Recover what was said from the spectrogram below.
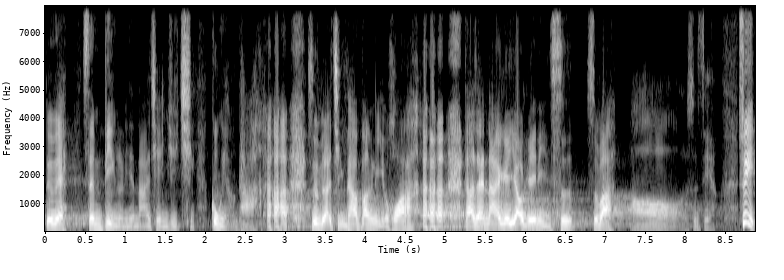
对不对？生病了，你就拿钱去请供养他，是不是？请他帮你花，他才拿一个药给你吃，是吧？哦，是这样。所以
